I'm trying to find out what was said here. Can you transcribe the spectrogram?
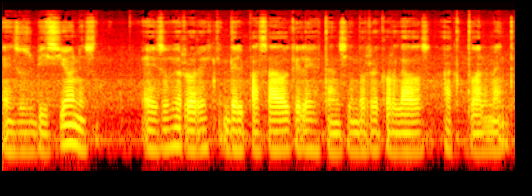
en sus visiones, esos errores del pasado que les están siendo recordados actualmente.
